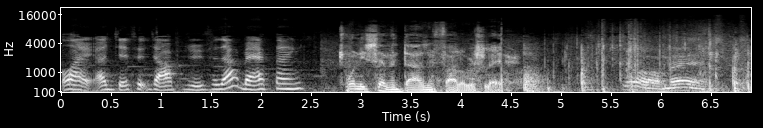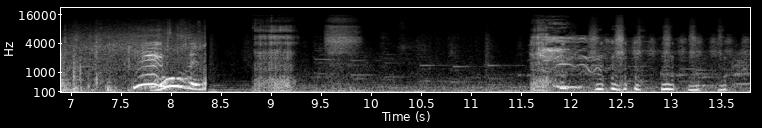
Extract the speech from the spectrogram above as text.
like addicted to apple juice, is that a bad thing? 27,000 followers later. Oh man. Move it.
